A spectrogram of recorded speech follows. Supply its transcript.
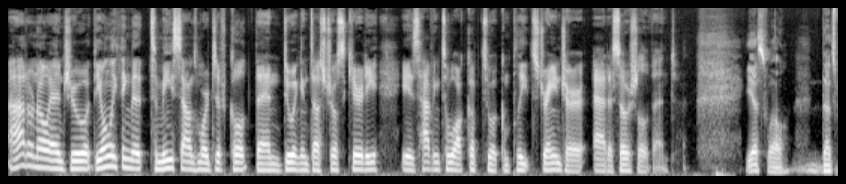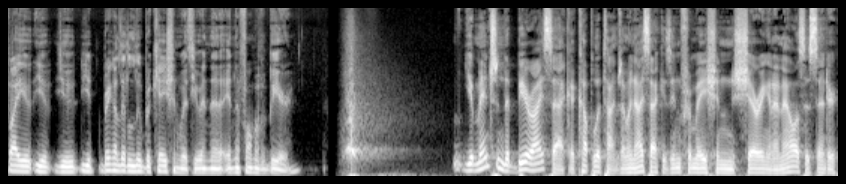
I don't know, Andrew. The only thing that to me sounds more difficult than doing industrial security is having to walk up to a complete stranger at a social event. Yes, well, that's why you, you you you bring a little lubrication with you in the in the form of a beer. You mentioned the beer ISAC a couple of times. I mean, ISAC is Information Sharing and Analysis Center.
